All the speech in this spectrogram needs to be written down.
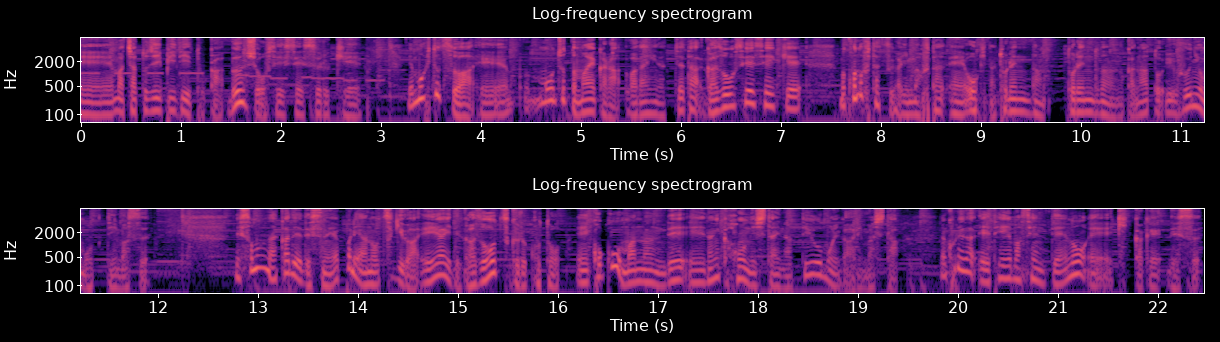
えーまあ、チャット GPT とか文章を生成する系でもう一つは、えー、もうちょっと前から話題になってた画像生成系、まあ、この2つが今えー、大きなトレンドトレンドなのかなというふうに思っていますでその中でですね、やっぱりあの次は AI で画像を作ること、えー、ここを学んで、えー、何か本にしたいなっていう思いがありました。これが、え、テーマ選定の、えきっかけです。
